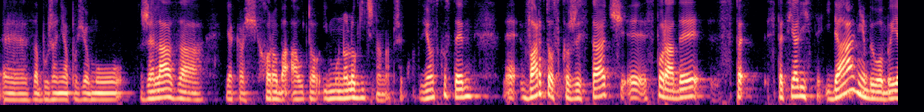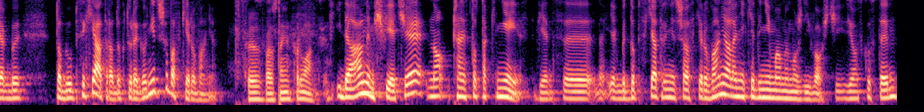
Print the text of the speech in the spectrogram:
e, zaburzenia poziomu żelaza, jakaś choroba autoimmunologiczna na przykład. W związku z tym e, warto skorzystać e, z porady spe, specjalisty. Idealnie byłoby, jakby to był psychiatra, do którego nie trzeba skierowania. To jest ważna informacja. W idealnym świecie no, często tak nie jest, więc y, no, jakby do psychiatry nie trzeba skierowania, ale niekiedy nie mamy możliwości. W związku z tym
